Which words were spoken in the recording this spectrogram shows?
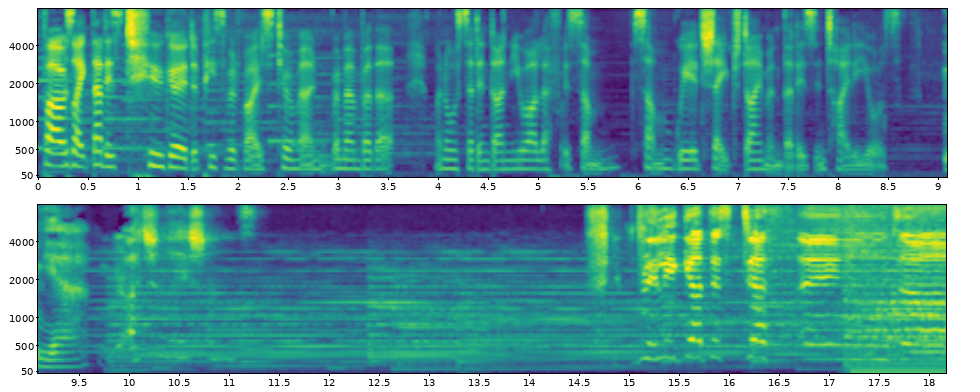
but I was like, that is too good a piece of advice to remem- remember that when all's said and done, you are left with some some weird shaped diamond that is entirely yours. Yeah. Congratulations. You really got this death thing down.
